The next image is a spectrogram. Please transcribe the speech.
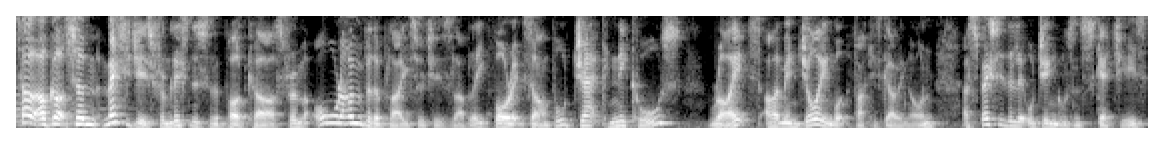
So I've got some messages from listeners to the podcast from all over the place, which is lovely. For example, Jack Nichols writes, I'm enjoying what the fuck is going on, especially the little jingles and sketches.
